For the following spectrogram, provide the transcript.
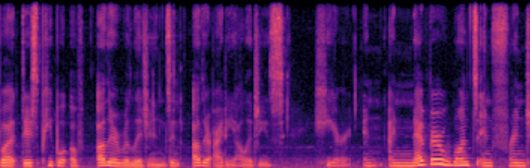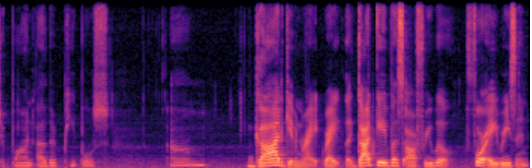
But there's people of other religions and other ideologies here, and I never want to infringe upon other people's um, God given right, right? Like God gave us all free will for a reason,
